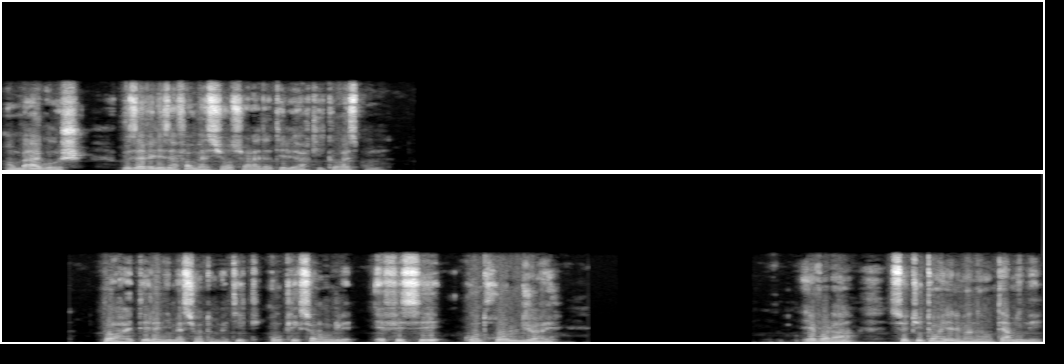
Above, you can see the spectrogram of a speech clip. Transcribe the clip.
En bas à gauche, vous avez les informations sur la date et l'heure qui correspondent. Pour arrêter l'animation automatique, on clique sur l'onglet FSC Contrôle Durée. Et voilà, ce tutoriel est maintenant terminé.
